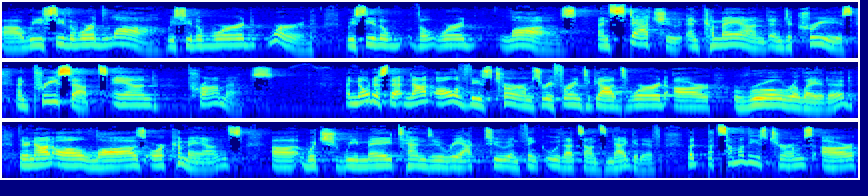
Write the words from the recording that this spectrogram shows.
Uh, we see the word law. We see the word word. We see the, the word laws and statute and command and decrees and precepts and promise. And notice that not all of these terms referring to God's word are rule related. They're not all laws or commands, uh, which we may tend to react to and think, ooh, that sounds negative. But, but some of these terms are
